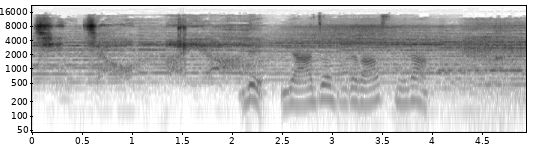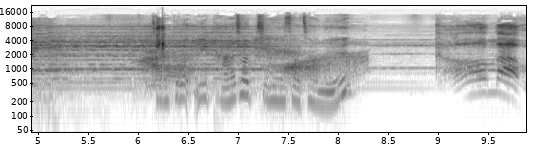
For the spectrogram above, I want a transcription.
진짜 엄마야. 네 야저기가 나왔습니다 자 그럼 이 다섯 중에서 저는 고마워.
